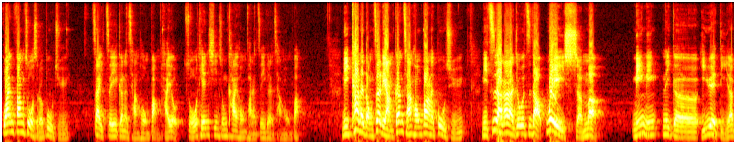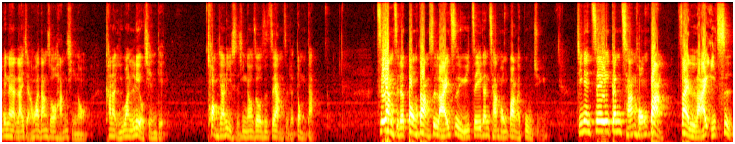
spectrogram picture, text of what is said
官方做手的布局，在这一根的长红棒，还有昨天新春开红盘的这一根的长红棒，你看得懂这两根长红棒的布局，你自然而然就会知道为什么明明那个一月底那边呢来讲的话，当时候行情哦。看到一万六千点，创下历史新高之后是这样子的动荡，这样子的动荡是来自于这一根长红棒的布局。今天这一根长红棒再来一次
